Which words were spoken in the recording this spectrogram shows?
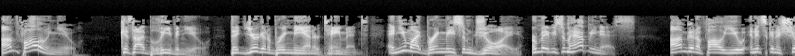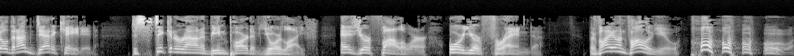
I'm following you because I believe in you that you're going to bring me entertainment and you might bring me some joy or maybe some happiness. I'm going to follow you and it's going to show that I'm dedicated to sticking around and being part of your life as your follower or your friend. But if I unfollow you, ho, ho, ho,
